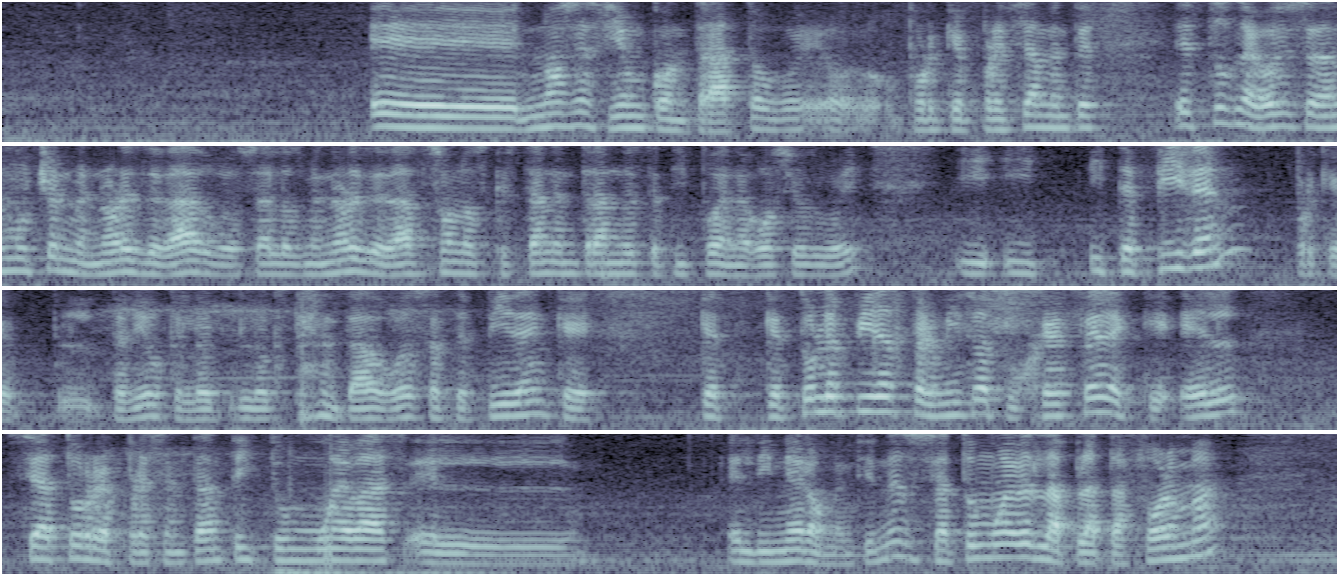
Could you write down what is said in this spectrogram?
Eh, no sé si un contrato, güey, porque precisamente estos negocios se dan mucho en menores de edad, güey. O sea, los menores de edad son los que están entrando a este tipo de negocios, güey. Y, y, y te piden, porque te digo que lo, lo he experimentado, güey. O sea, te piden que, que, que tú le pidas permiso a tu jefe de que él sea tu representante y tú muevas el, el dinero, ¿me entiendes? O sea, tú mueves la plataforma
